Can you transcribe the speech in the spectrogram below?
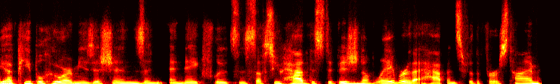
you have people who are musicians and, and make flutes and stuff. So you have this division of labor that happens for the first time.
